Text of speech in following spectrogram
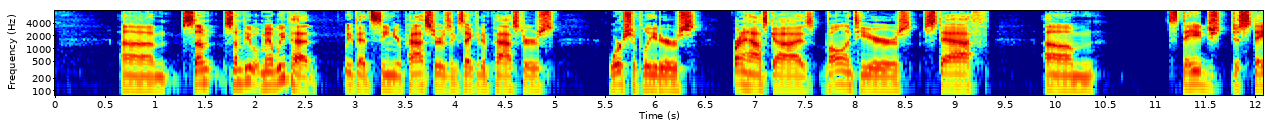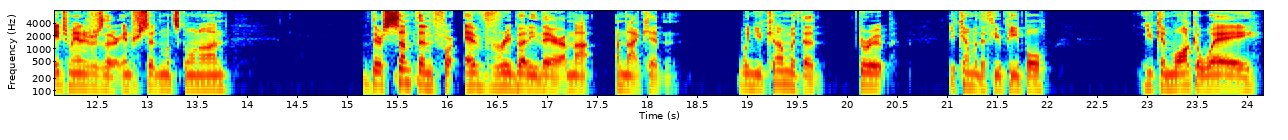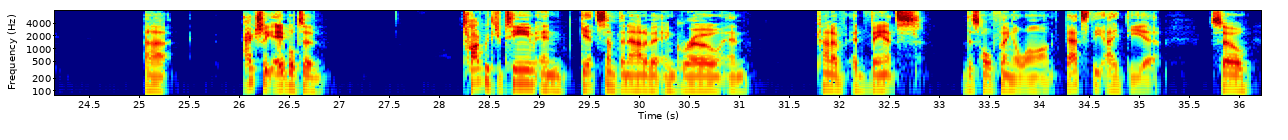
Some some people man we've had we've had senior pastors executive pastors worship leaders front of house guys volunteers staff um stage just stage managers that are interested in what's going on. There's something for everybody there. I'm not i'm not kidding. When you come with a group you come with a few people you can walk away uh actually able to talk with your team and get something out of it and grow and kind of advance this whole thing along. That's the idea. So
